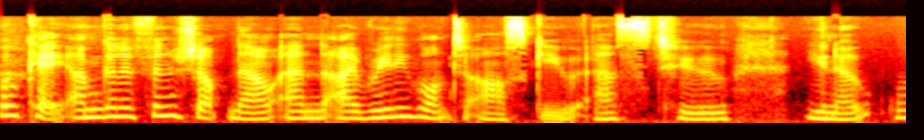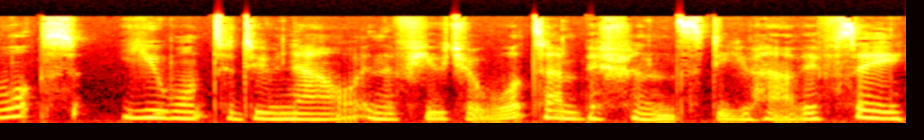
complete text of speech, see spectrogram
Okay, I'm going to finish up now, and I really want to ask you as to, you know, what you want to do now in the future. What ambitions do you have? If, say,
